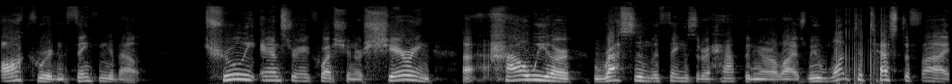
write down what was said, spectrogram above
awkward in thinking about truly answering a question or sharing uh, how we are wrestling with things that are happening in our lives. We want to testify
